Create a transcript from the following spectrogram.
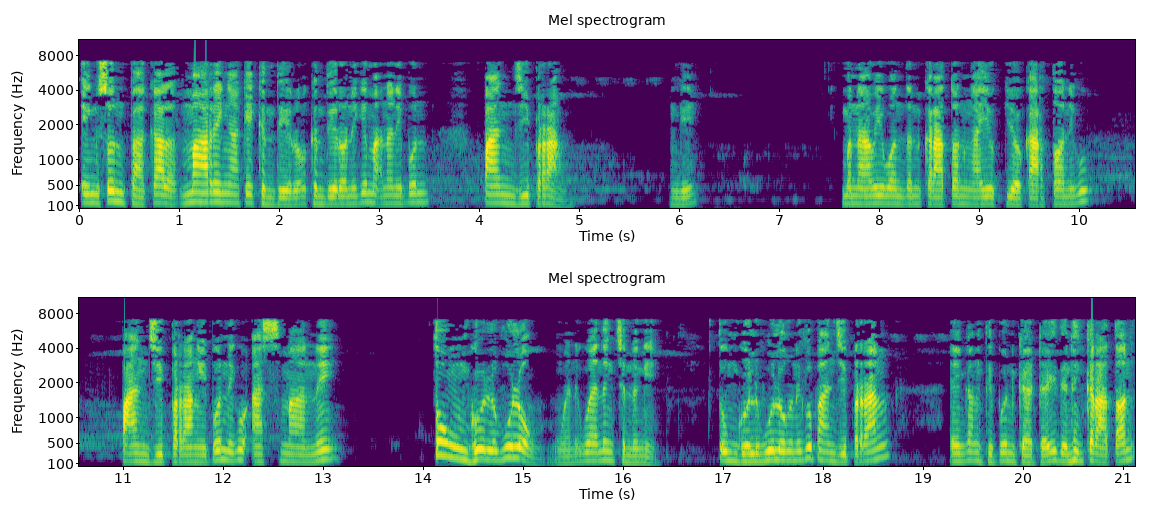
ingsun bakal maringake gendera. Gendera niki maknanipun panji perang. Nggih. Menawi wonten keraton Ngayogyakarta niku panji perangipun niku asmane Tunggul Wulung. Niku enten jenenge. Tunggul Wulung niku panji perang ingkang dipun gadahi dening keraton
